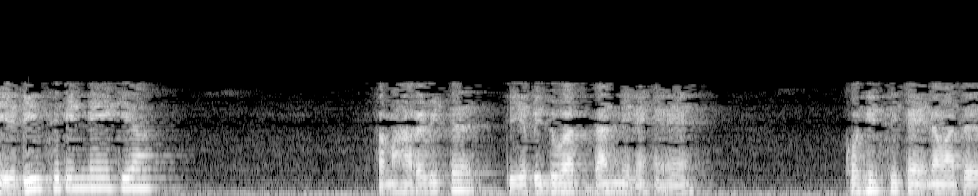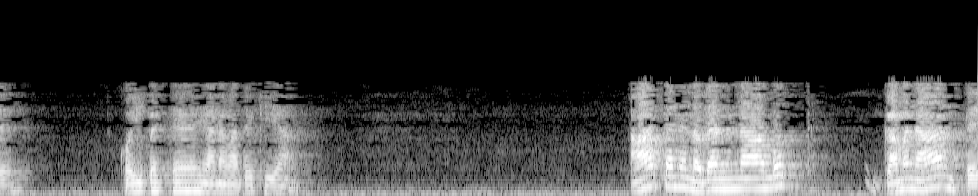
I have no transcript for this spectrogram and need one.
යෙදී සිටින්නේ කියලා? සමහර විට තිය බිඳුවක් දන්නේ නැහැ. කොහි සිට එනවද කොයිබට යනවද කියා. ආතන නොදන්නාමුත් ගමනාන්තය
